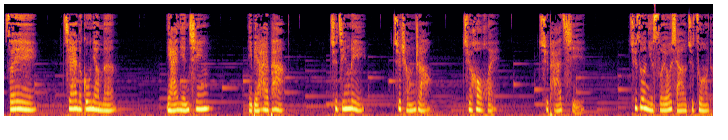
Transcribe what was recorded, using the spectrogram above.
所以，亲爱的姑娘们，你还年轻，你别害怕，去经历，去成长，去后悔，去爬起，去做你所有想要去做的，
